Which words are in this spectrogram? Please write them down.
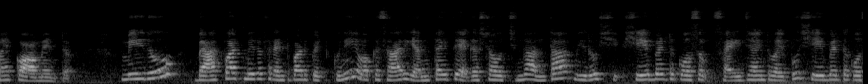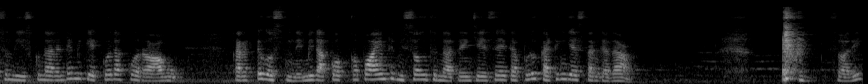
my comment మీరు బ్యాక్ పార్ట్ మీద ఫ్రంట్ పార్ట్ పెట్టుకుని ఒకసారి ఎంత అయితే ఎగస్ట్రా వచ్చిందో అంతా మీరు షే బెల్ట్ కోసం సైడ్ జాయింట్ వైపు షే బెల్ట్ కోసం తీసుకున్నారంటే మీకు ఎక్కువ తక్కువ రావు. కరెక్ట్గా వస్తుంది. మీరు ఒక్క పాయింట్ మిస్ అవుతున్నారు. నేను చేసేటప్పుడు కటింగ్ చేస్తాను కదా. సారీ.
